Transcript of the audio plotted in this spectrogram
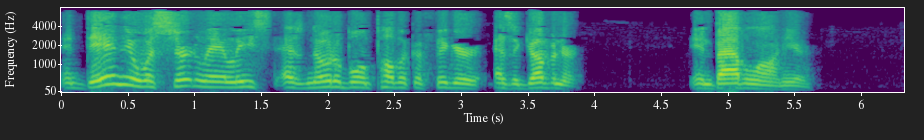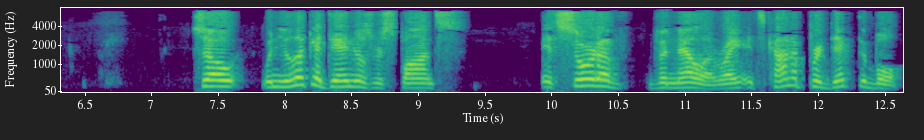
And Daniel was certainly at least as notable and public a figure as a governor in Babylon here. So when you look at Daniel's response, it's sort of vanilla, right? It's kind of predictable.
